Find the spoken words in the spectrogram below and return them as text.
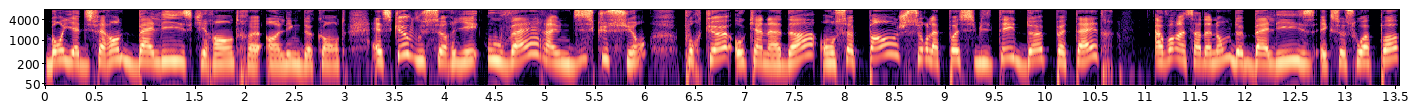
bon, il y a différentes balises qui rentrent en ligne de compte. Est-ce que vous seriez ouvert à une discussion pour que au Canada, on se penche sur la possibilité de peut-être avoir un certain nombre de balises et que ce soit pas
